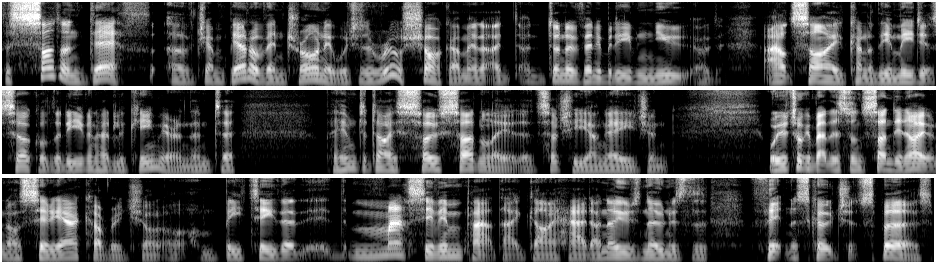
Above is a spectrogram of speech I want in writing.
the sudden death of Giampiero Ventrone, which is a real shock. I mean, I, I, don't know if anybody even knew uh, outside kind of the immediate circle that he even had leukemia, and then to for him to die so suddenly at, at such a young age and we were talking about this on Sunday night in our Serie A coverage on, on BT. The, the massive impact that guy had. I know he was known as the fitness coach at Spurs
